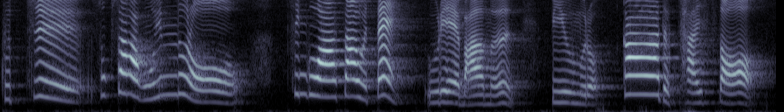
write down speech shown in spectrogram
그치. 속상하고 힘들어. 친구와 싸울 때 우리의 마음은 미움으로 가득 차 있어.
